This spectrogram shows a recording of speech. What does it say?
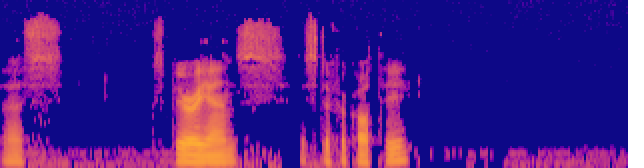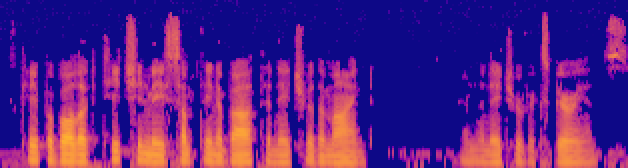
this experience, this difficulty, capable of teaching me something about the nature of the mind and the nature of experience.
